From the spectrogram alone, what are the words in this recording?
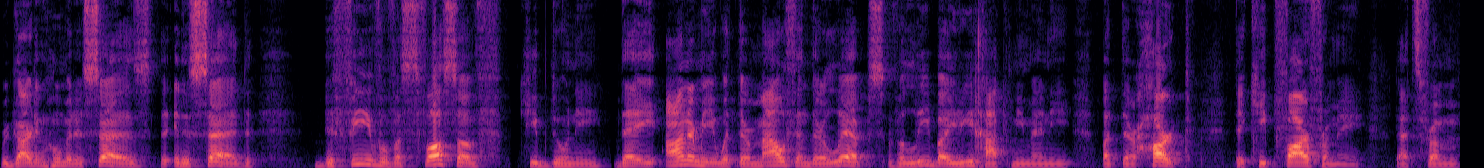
regarding whom it is says it is said Bifiv uvasfosov kibduni. They honor me with their mouth and their lips, richak mimeni, but their heart they keep far from me. That's from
